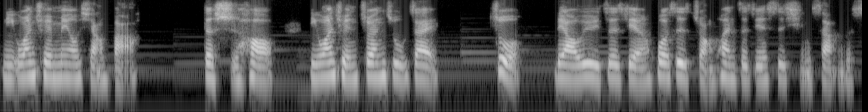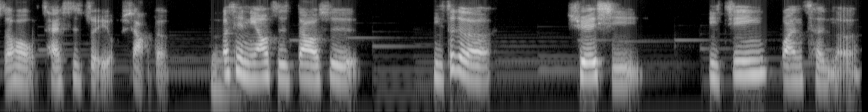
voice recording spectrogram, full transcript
你完全没有想法。的时候，你完全专注在做疗愈这件，或是转换这件事情上的时候，才是最有效的。而且你要知道，是你这个学习已经完成了，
